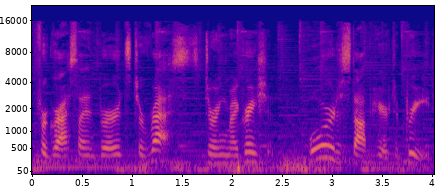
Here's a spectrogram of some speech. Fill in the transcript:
for grassland birds to rest during migration or to stop here to breed.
